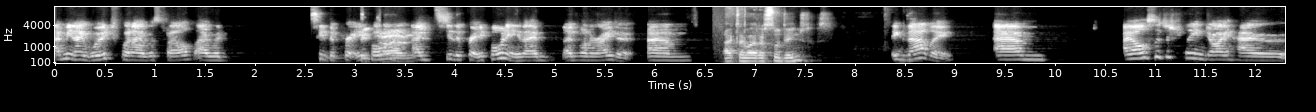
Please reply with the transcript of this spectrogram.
I mean, I would when I was twelve. I would see the pretty Be pony. drowned. I'd see the pretty pony, and I'd I'd want to ride it. Um, Back to why they're so dangerous. exactly. Um, I also just really enjoy how,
